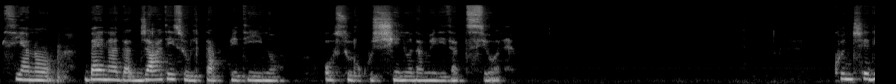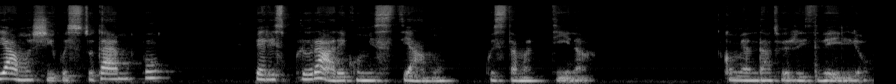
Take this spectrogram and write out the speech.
siano ben adagiati sul tappetino o sul cuscino da meditazione. Concediamoci questo tempo per esplorare come stiamo questa mattina, come è andato il risveglio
